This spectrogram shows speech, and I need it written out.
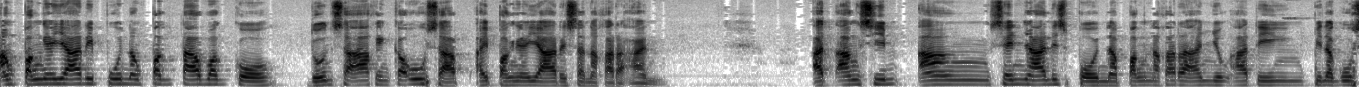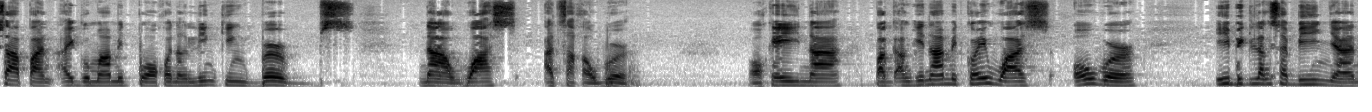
ang pangyayari po ng pagtawag ko doon sa aking kausap ay pangyayari sa nakaraan. At ang sim, ang senyalis po na pang nakaraan yung ating pinag-usapan ay gumamit po ako ng linking verbs na was at saka were. Okay, na pag ang ginamit ko ay was o were, ibig lang sabihin niyan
